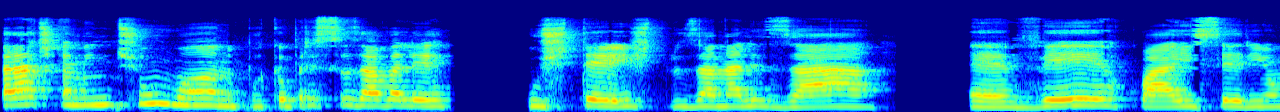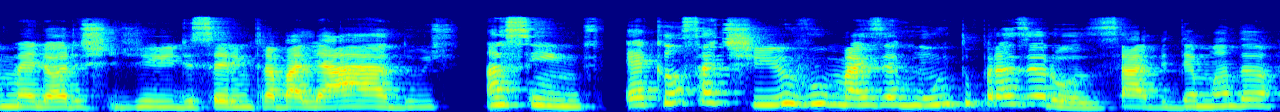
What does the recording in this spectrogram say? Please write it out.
praticamente um ano, porque eu precisava ler os textos, analisar, é, ver quais seriam melhores de, de serem trabalhados. Assim, é cansativo, mas é muito prazeroso, sabe? Demanda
